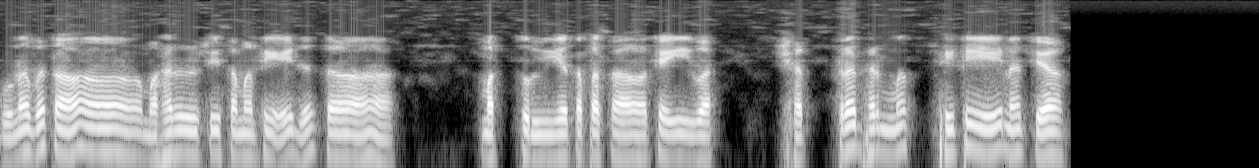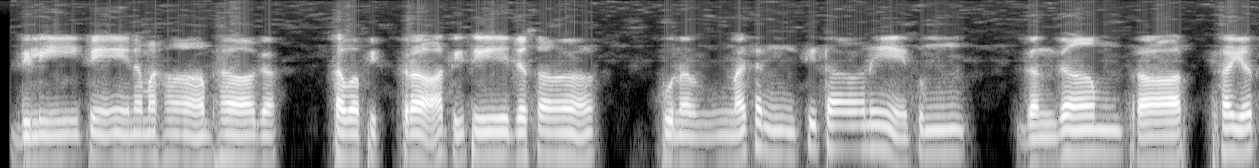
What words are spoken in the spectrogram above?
गुणवता महर्षिसमतेजसा मत्तुल्यतपसा चैव क्षत्रधर्मस्थितेन च। दिलीपेन महाभाग तव पित्रातितेजसा पुनर्न शङ्किता नेतुम् गङ्गाम् प्रार्थयतानघ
